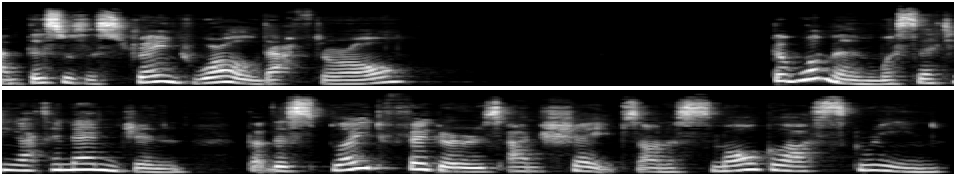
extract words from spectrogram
and this was a strange world after all. The woman was sitting at an engine that displayed figures and shapes on a small glass screen,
